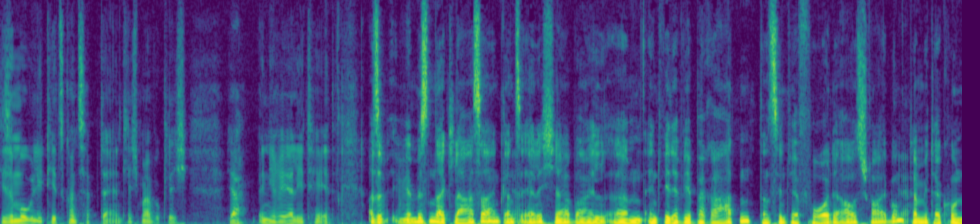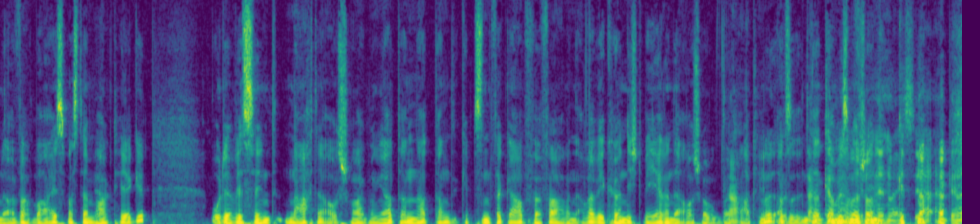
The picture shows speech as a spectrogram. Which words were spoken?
diese Mobilitätskonzepte endlich mal wirklich ja, in die Realität. Also wir müssen da klar sein, ganz ja. ehrlich, ja, weil ähm, entweder wir beraten, dann sind wir vor der Ausschreibung, ja. damit der Kunde einfach weiß, was der Markt hergibt. Oder wir sind nach der Ausschreibung. Ja, dann, hat, dann gibt es ein Vergabeverfahren, aber wir können nicht während der Ausschreibung beraten. Ah, okay, ne? Also da, da, müssen wir schon, genau, ja, genau.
